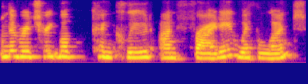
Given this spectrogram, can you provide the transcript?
the retreat will conclude on Friday with lunch.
